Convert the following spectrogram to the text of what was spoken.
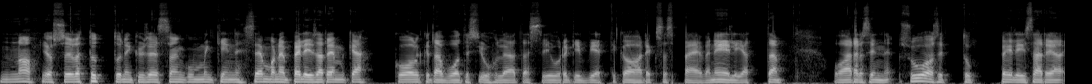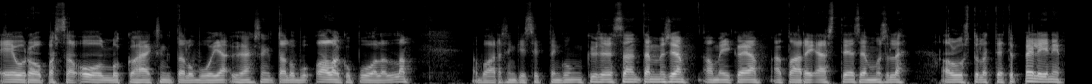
No, jos ei ole tuttu, niin kyseessä on kumminkin semmoinen pelisarja, mikä 30-vuotisjuhlia tässä juurikin vietti 8. päivä 4. Varsin suosittu pelisarja Euroopassa ollut 80-luvun ja 90-luvun alkupuolella. Varsinkin sitten kun kyseessä on tämmöisiä Amiga ja Atari ST ja semmoiselle alustolle tehty peli, niin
